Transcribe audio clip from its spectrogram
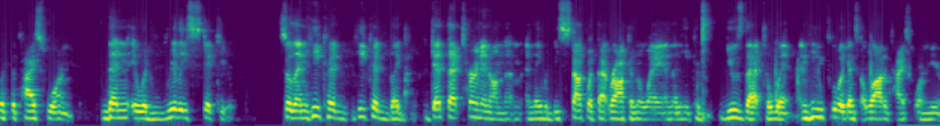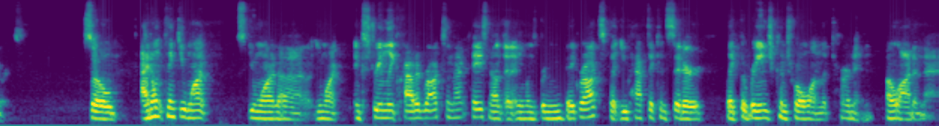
with the tie swarm, then it would really stick you. So then he could he could like get that turn in on them and they would be stuck with that rock in the way and then he could use that to win. And he flew against a lot of tie swarm mirrors. So I don't think you want you want uh you want extremely crowded rocks in that case. Not that anyone's bringing big rocks, but you have to consider like the range control on the turn in a lot in that.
